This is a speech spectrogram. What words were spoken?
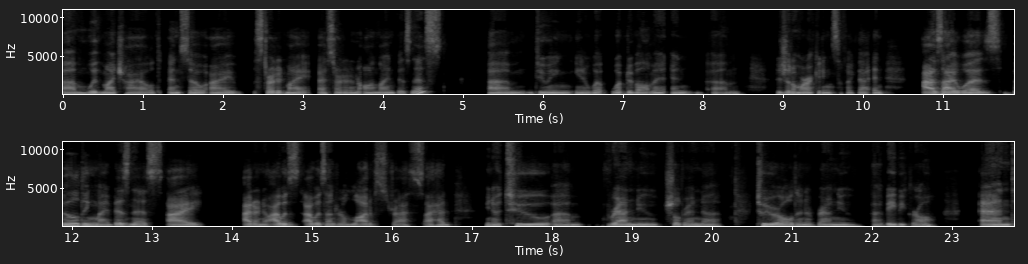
um, with my child. And so I started my I started an online business um, doing you know web, web development and um, digital marketing stuff like that. And as I was building my business, I I don't know I was I was under a lot of stress. I had you know two um, brand new children, a two year old and a brand new uh, baby girl. And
